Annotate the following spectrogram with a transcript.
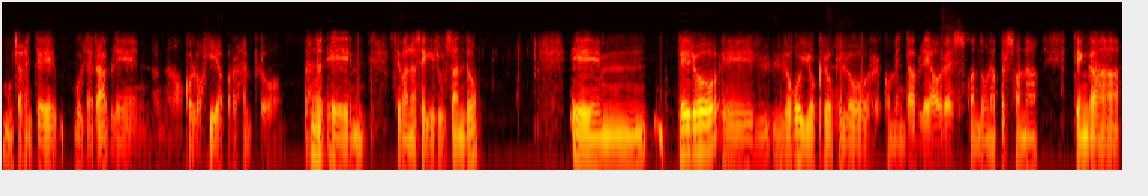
mucha gente vulnerable, en, oncología, por ejemplo, se van a seguir usando. Eh, pero eh, luego yo creo que lo recomendable ahora es cuando una persona tenga,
